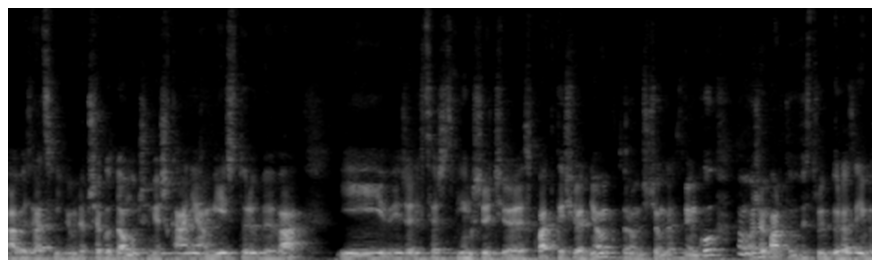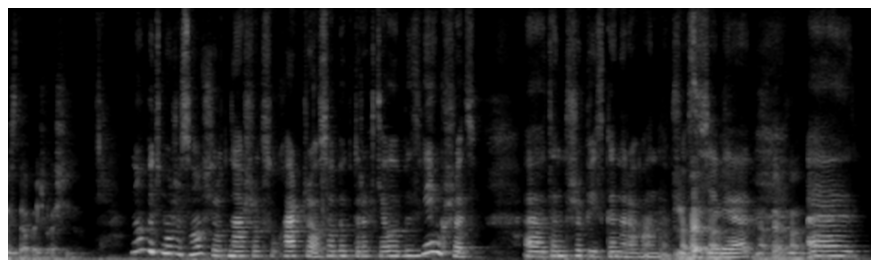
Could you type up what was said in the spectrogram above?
ale z racji nie wiem, lepszego domu czy mieszkania, miejsc, w których bywa. I jeżeli chcesz zwiększyć e, składkę średnią, którą ściągasz z rynku, to może warto w wystrój biura zainwestować właśnie. No być może są wśród naszych słuchaczy osoby, które chciałyby zwiększyć e, ten przypis generowany Na przez pewno, Ciebie. na pewno. E,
